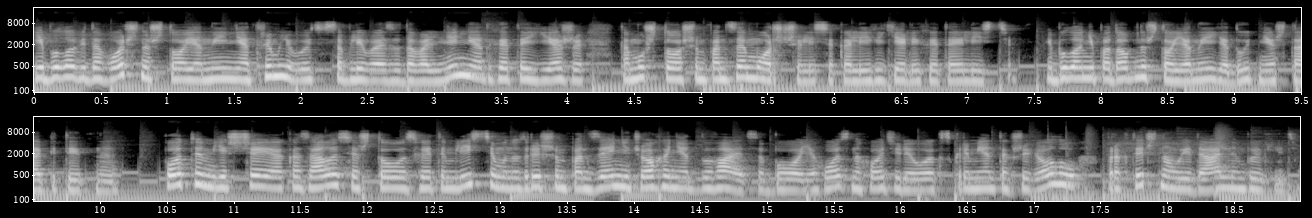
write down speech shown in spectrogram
І было відавочна, што яны не атрымліваюць асаблівае задавальненне ад гэтай ежы, таму што шымпанзе моршчыліся, калі елі гэтае лісце. І было не падобна, што яны ядуць нешта апетытнае. Потым яшчэ аказалася, што з гэтым лісцем унутры шымпанзе нічога не адбываецца, бо яго знаходзілі ў экскрэментах жывёлу практычна ў ідэальным выглядзе.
